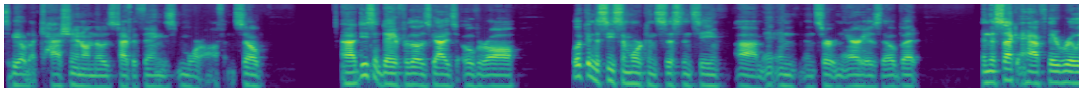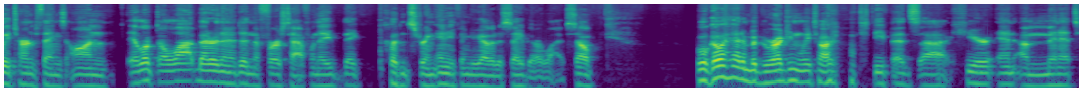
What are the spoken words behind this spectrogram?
to be able to cash in on those type of things more often. So, uh, decent day for those guys overall. Looking to see some more consistency um, in, in, in certain areas, though. But in the second half, they really turned things on. It looked a lot better than it did in the first half when they they couldn't string anything together to save their lives. So we'll go ahead and begrudgingly talk about the defense uh, here in a minute.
